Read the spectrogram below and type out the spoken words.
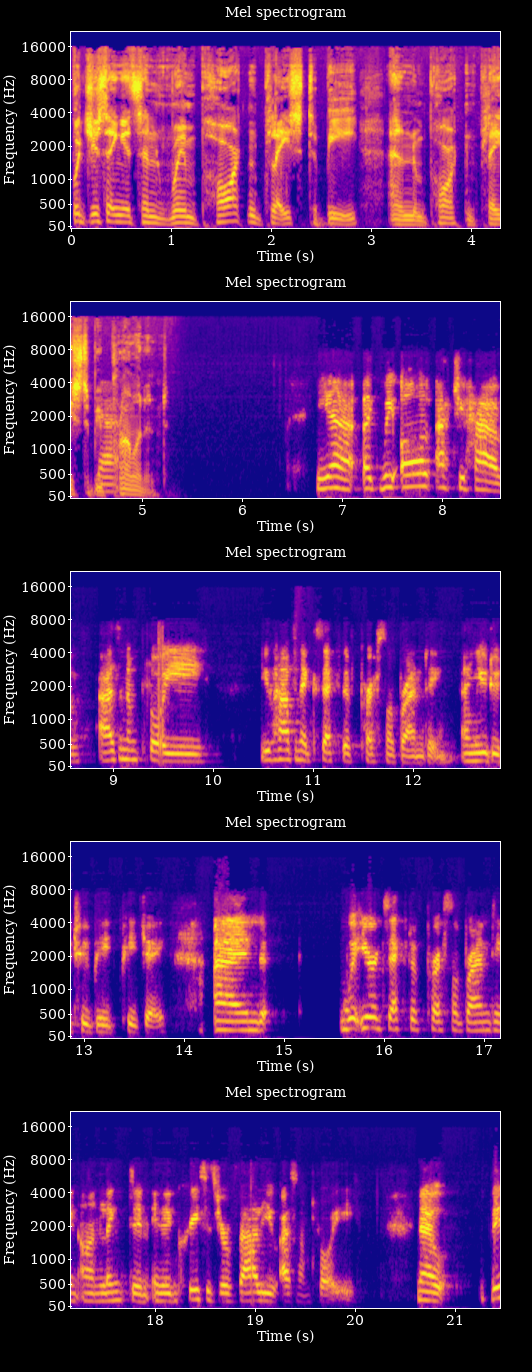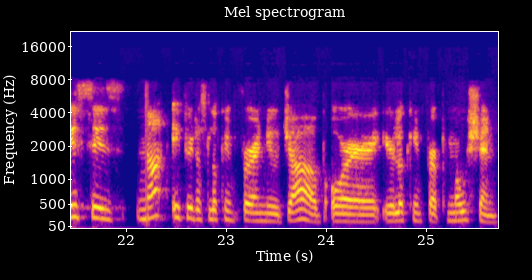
but you're saying it's an important place to be and an important place to be yeah. prominent. Yeah, like we all actually have, as an employee, you have an executive personal branding, and you do too, PJ, and with your executive personal branding on LinkedIn, it increases your value as an employee. Now, this is not if you're just looking for a new job or you're looking for a promotion.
